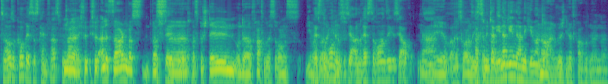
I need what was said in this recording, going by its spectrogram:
zu Hause koche, ist das kein Fastfood. Nein, nein, ich will, ich will alles sagen, was, was, äh, was bestellen oder Fastfood-Restaurants, die man so alle Restaurant, kennt. das ist ja auch ein Restaurant an sich, ist ja auch. Na, nee, Restaurants Hast du mit Italiener gehen, kann ich immer noch. Nein, würde ich nicht als Fastfood, nein, nein.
